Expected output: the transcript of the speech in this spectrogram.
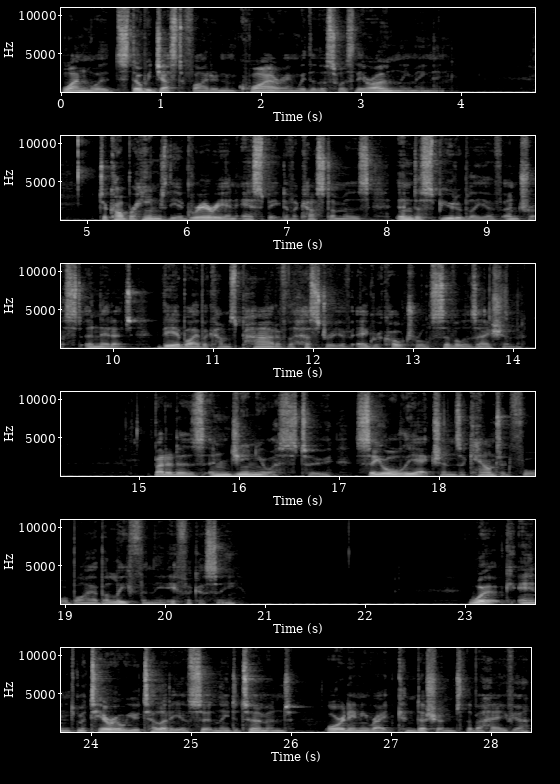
one would still be justified in inquiring whether this was their only meaning. To comprehend the agrarian aspect of a custom is indisputably of interest in that it thereby becomes part of the history of agricultural civilization but it is ingenuous to see all the actions accounted for by a belief in their efficacy. Work and material utility have certainly determined, or at any rate conditioned, the behaviour,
